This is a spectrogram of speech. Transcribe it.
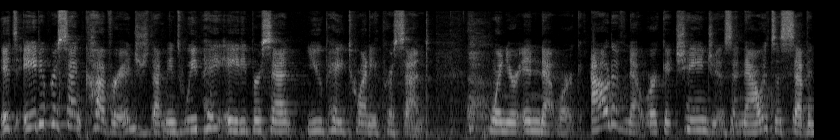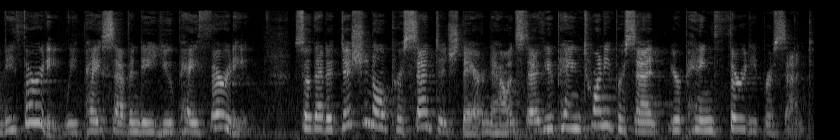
It's 80% coverage. That means we pay 80%, you pay 20% when you're in network. Out of network, it changes, and now it's a 70-30. We pay 70, you pay 30. So that additional percentage there now, instead of you paying 20%, you're paying 30%.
